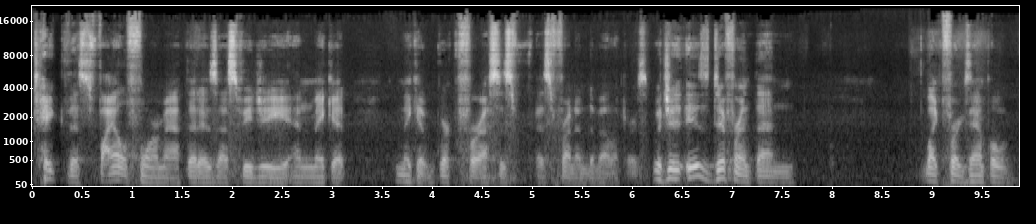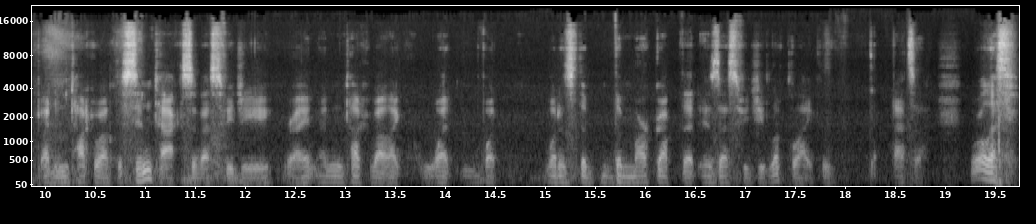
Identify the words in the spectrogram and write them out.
take this file format that is SVG and make it make it work for us as as front end developers, which is different than like for example, I didn't talk about the syntax of SVG, right? I didn't talk about like what what what does the the markup that is SVG look like. That's a well, that's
